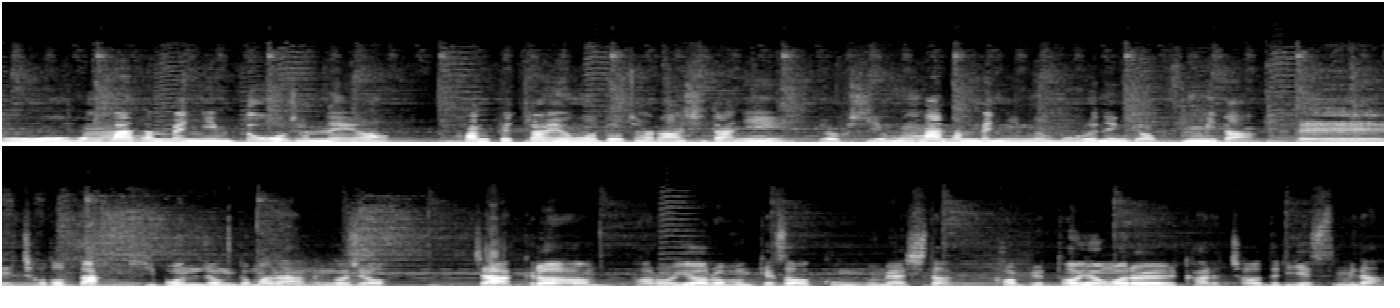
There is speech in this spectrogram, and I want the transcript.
오 홍만 선배님 또 오셨네요 컴퓨터 용어도 잘 아시다니 역시 홍만 선배님은 모르는 게 없습니다 에이, 저도 딱 기본 정도만 아는 거죠. 자, 그럼 바로 여러분께서 궁금해하시던 컴퓨터 영어를 가르쳐 드리겠습니다.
